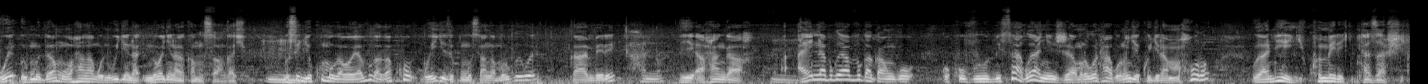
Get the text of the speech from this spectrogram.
we umudamu wahanga ngo ni we wagendaga akamusangayo usibye ko umugabo yavugaga ko ngo yigeze kumusanga mu rugo iwe bwa mbere. Eh, ahangaha ari nabwo yavugaga ngo ngo kuva ubu bisago yanyinjira mu rugo ntabwo nongeye kugira amahoro wanteye igikomere ntazashira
